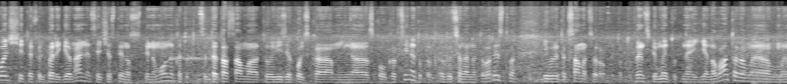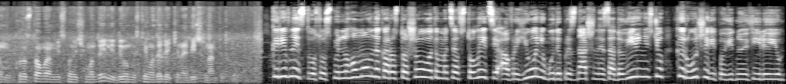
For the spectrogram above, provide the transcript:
Польщі, ТФЛП регіональне, це частина суспільномовника, тобто це та, та сама телевізія польська м, е, спілка акційна, тобто акціонерне товариство, і вони так само це роблять. Тобто, в принципі, ми тут не є новаторами, ми використовуємо існуючі моделі і дивимося ті моделі, які найбільше нам підходять. Керівництво суспільного мовника розташовуватиметься в столиці, а в регіоні буде призначений за довіреністю керуючий відповідною філією.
